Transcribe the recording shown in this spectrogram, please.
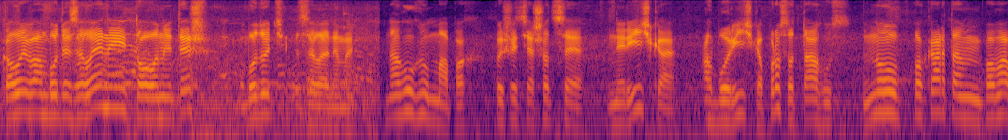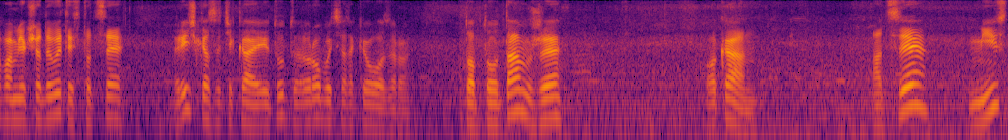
Коли вам буде зелений, то вони теж будуть зеленими. На Google мапах пишеться, що це не річка або річка, просто тагус. Ну, по картам, по мапам, якщо дивитись, то це річка затікає і тут робиться таке озеро. Тобто там вже океан. А це міст,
